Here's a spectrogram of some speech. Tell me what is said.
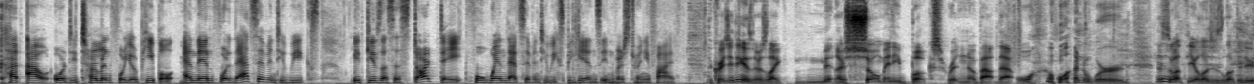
cut out or determined for your people. And then for that 70 weeks, it gives us a start date for when that 70 weeks begins in verse 25. The crazy thing is, there's like there's so many books written about that one, one word. This is what theologians love to do.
